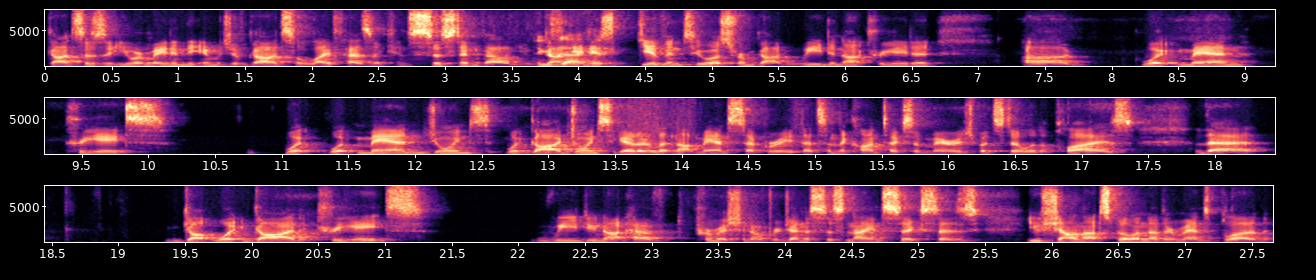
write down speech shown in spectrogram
God says that you are made in the image of God, so life has a consistent value. Exactly. God, it is given to us from God. We did not create it. Uh, what man creates, what what man joins, what God joins together, let not man separate. That's in the context of marriage, but still it applies that God, what God creates we do not have permission over. Genesis 9 6 says, You shall not spill another man's blood,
